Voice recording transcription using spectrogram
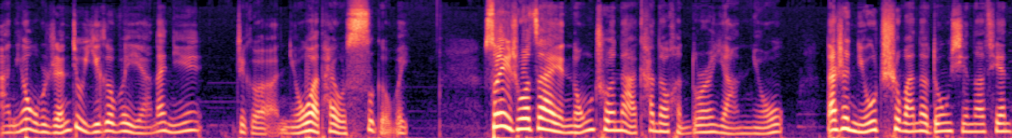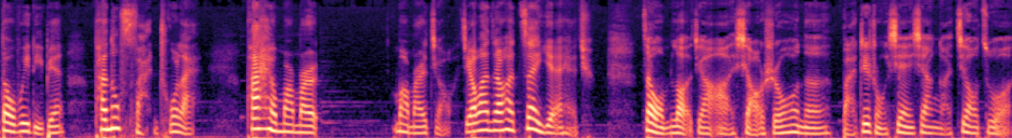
啊，你看我们人就一个胃呀，那您。这个牛啊，它有四个胃，所以说在农村呢，看到很多人养牛，但是牛吃完的东西呢，先到胃里边，它能反出来，它还要慢慢慢慢嚼，嚼完之后再咽下去。在我们老家啊，小时候呢，把这种现象啊叫做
